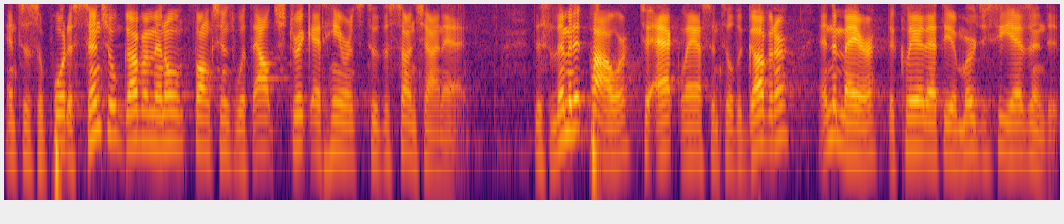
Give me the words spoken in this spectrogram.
and to support essential governmental functions without strict adherence to the Sunshine Act. This limited power to act lasts until the governor and the mayor declare that the emergency has ended.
